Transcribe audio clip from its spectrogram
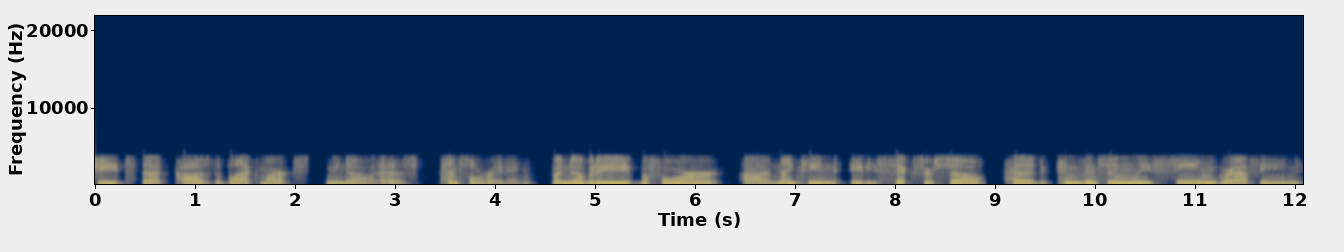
sheets that cause the black marks we know as pencil writing. But nobody before uh, 1986 or so had convincingly seen graphene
